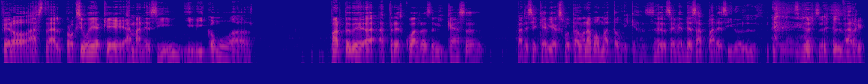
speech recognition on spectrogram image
pero hasta el próximo día que amanecí y vi cómo a parte de, a, tres cuadras de mi casa parecía que había explotado una bomba atómica, se, había desaparecido el, el, barrio,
